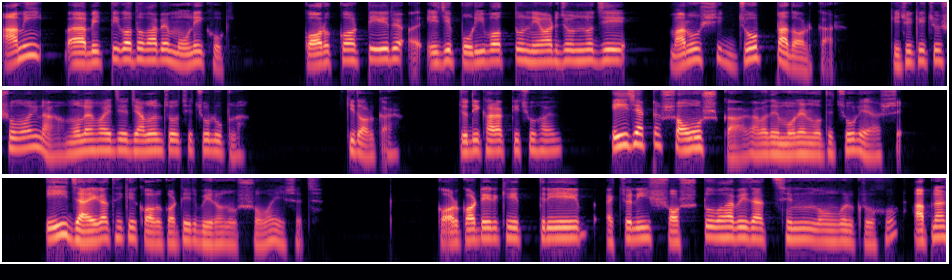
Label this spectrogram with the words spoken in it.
আমি ব্যক্তিগতভাবে মনে করি, কর্কটের এই যে পরিবর্তন নেওয়ার জন্য যে মানসিক জোরটা দরকার, কিছু কিছু সময় না মনে হয় যে যেমন চলছে চলুক না। কি দরকার? যদি খারাপ কিছু হয়, এই যে একটা সংস্কার আমাদের মনের মধ্যে চলে আসে, এই জায়গা থেকে কর্কটের বেরোনোর সময় এসেছে। কর্কটের ক্ষেত্রে অ্যাকচুয়ালি ষষ্ঠভাবে যাচ্ছেন মঙ্গল গ্রহ। আপনার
